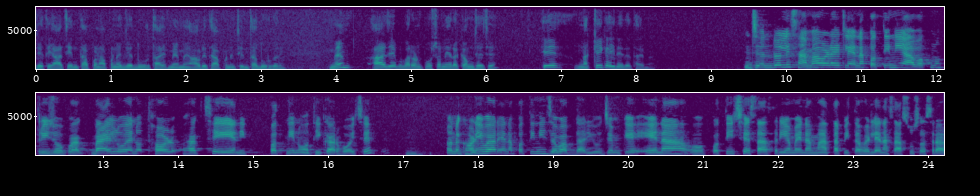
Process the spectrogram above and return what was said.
જેથી આ ચિંતા પણ આપણને જે દૂર થાય મેમે મેં આ રીતે આપણને ચિંતા દૂર કરી. મેમ આ જે ભરણ પોષણની રકમ જે છે એ નક્કી કઈ રીતે થાય મેમ? જનરલી સામાવાળા એટલે એના પતિની આવકનો ત્રીજો ભાગ. બાય લો એનો થર્ડ ભાગ છે એ એની પત્નીનો અધિકાર હોય છે. અને ઘણીવાર એના પતિની જવાબદારીઓ, જેમ કે એના પતિ છે સાસરીયામાં એના માતા પિતા હોય એટલે એના સાસુ, સસરા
